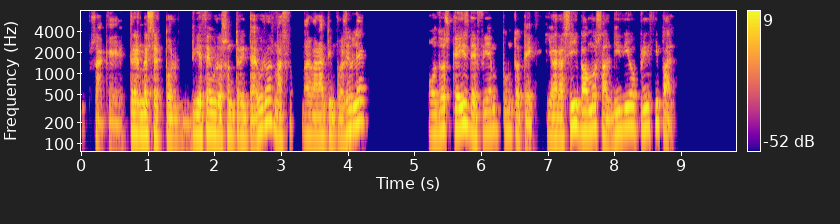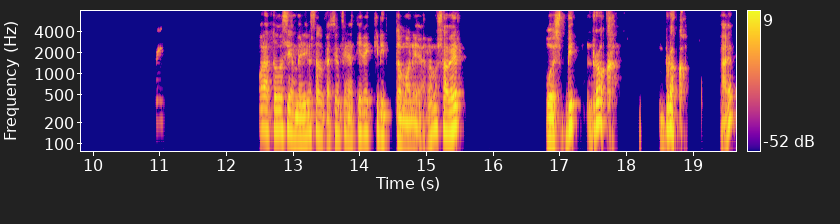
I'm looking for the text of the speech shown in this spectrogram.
O sea que tres meses por 10 euros son 30 euros, más, más barato imposible. O dos keys de friem.tech. Y ahora sí, vamos al vídeo principal. Hola a todos y bienvenidos a Educación Financiera y Criptomonedas. Vamos a ver, pues BitRock, Brock, ¿vale?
